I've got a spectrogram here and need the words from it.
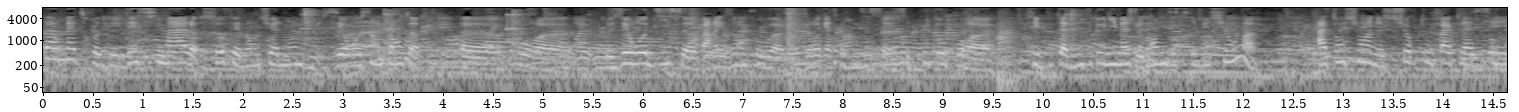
pas mettre de décimale, sauf éventuellement du 0,50 euh, pour euh, le, le 0,10 euh, par exemple ou le 0,90, euh, c'est plutôt pour, ça donne plutôt une image de grande distribution. Attention à ne surtout pas classer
